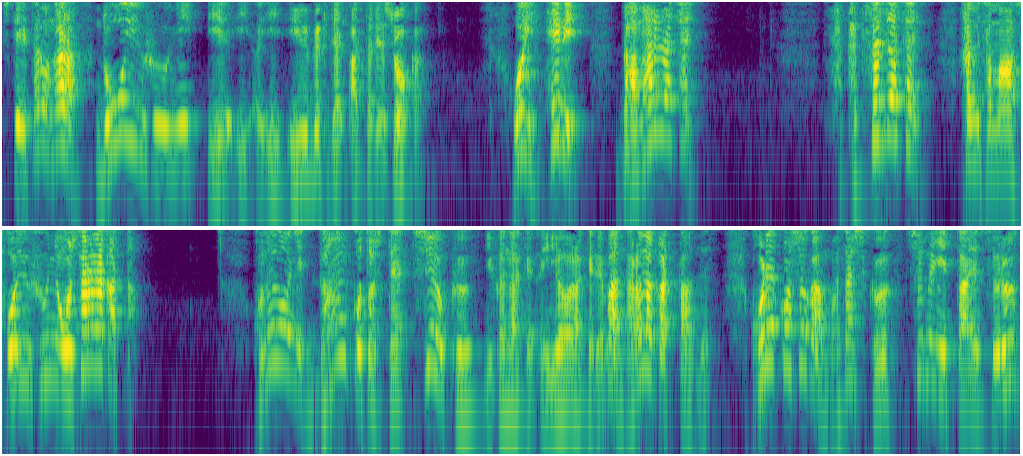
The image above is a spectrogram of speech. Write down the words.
していたのなら、どういうふうに言うべきであったでしょうかおい、蛇黙りなさい立ち去りなさい神様はそういうふうにおっしゃらなかったこのように断固として強く言わなけ言わなければならなかったはずです。これこそがまさしく罪に対する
